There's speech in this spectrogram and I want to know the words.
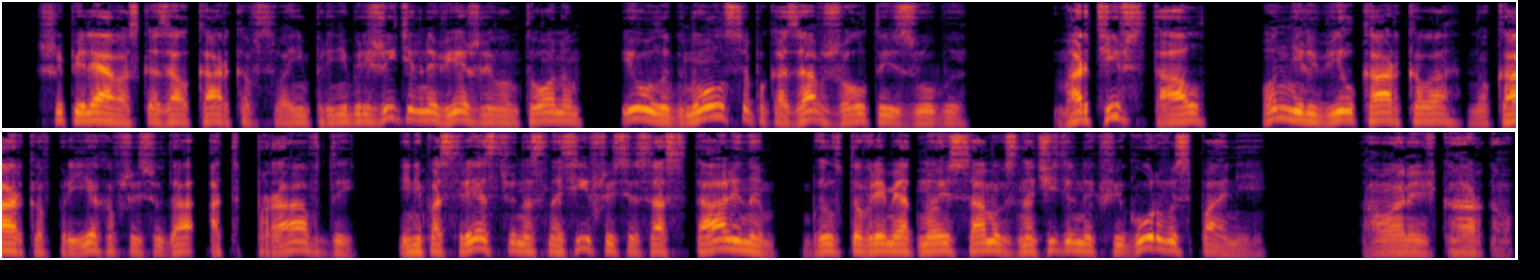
— шепеляво сказал Карков своим пренебрежительно вежливым тоном и улыбнулся, показав желтые зубы. Марти встал. Он не любил Каркова, но Карков, приехавший сюда от правды и непосредственно сносившийся со Сталиным, был в то время одной из самых значительных фигур в Испании. — Товарищ Карков,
